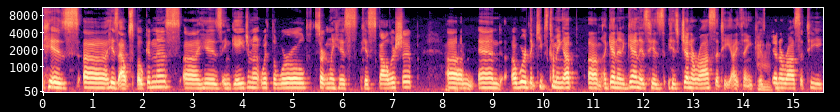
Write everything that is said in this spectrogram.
his uh, his outspokenness, uh, his engagement with the world, certainly his his scholarship, um, and a word that keeps coming up um, again and again is his his generosity. I think his Mm. generosity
